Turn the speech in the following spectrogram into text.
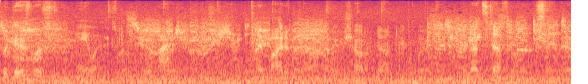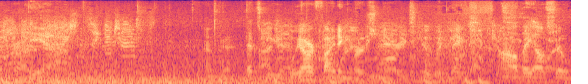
but theirs was an AWACS. it? I don't know. It might have been. I don't know. You shot him down too quick. But that's definitely the same aircraft. Yeah. Okay. That's I- weird. We are fighting mercenaries. It would make sense. Oh, they also.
